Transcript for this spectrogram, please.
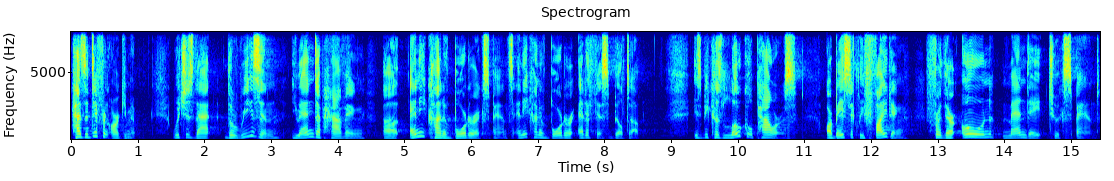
has a different argument which is that the reason you end up having uh, any kind of border expanse, any kind of border edifice built up, is because local powers are basically fighting for their own mandate to expand.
